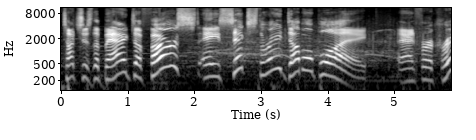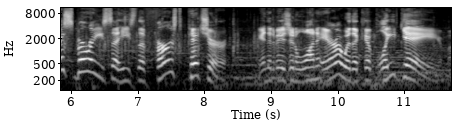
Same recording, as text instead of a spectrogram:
touches the bag to first. A 6-3 double play. And for Chris Barisa, he's the first pitcher in the Division One era with a complete game.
